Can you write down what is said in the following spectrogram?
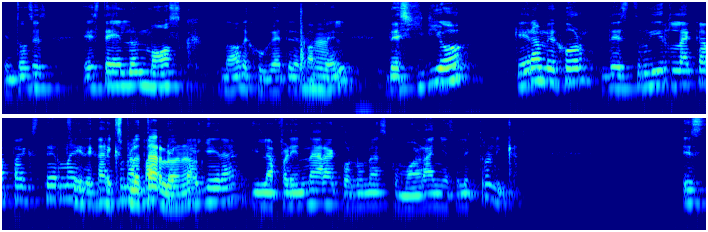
Entonces, este Elon Musk, ¿no? De juguete de papel, decidió que era mejor destruir la capa externa y dejar que explotarlo, una ¿no? parte cayera y la frenara con unas como arañas electrónicas. ¿Es,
